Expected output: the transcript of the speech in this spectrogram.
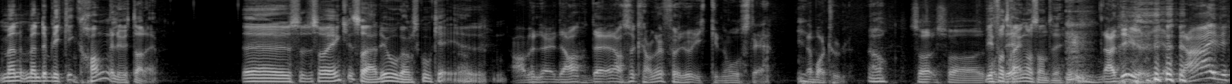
men, men, det blir ikke krangel ut av det. Uh, så, så, egentlig så er det jo ganske ok. Ja, men det, ja, det, altså krangel fører jo ikke noe sted. Det er bare tull. Ja. Så, så, vi fortrenger sånt, vi. Nei, det gjør vi. Nei, vi,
